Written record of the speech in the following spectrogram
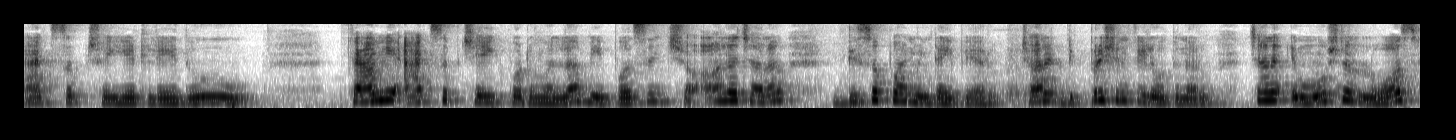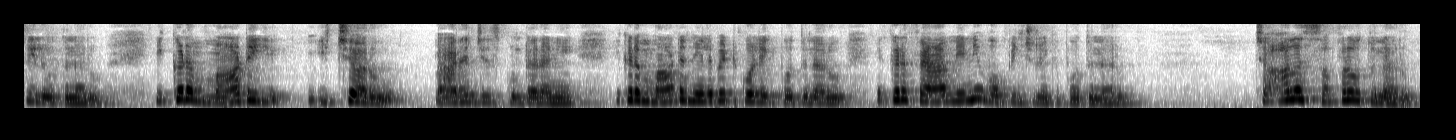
యాక్సెప్ట్ చేయట్లేదు. ఫ్యామిలీ యాక్సెప్ట్ చేయకపోవడం వల్ల మీ పర్సన్ చాలా చాలా డిసప్పాయింట్మెంట్ అయిపోయారు. చాలా డిప్రెషన్ ఫీల్ అవుతున్నారు. చాలా ఎమోషనల్ లాస్ ఫీల్ అవుతున్నారు. ఇక్కడ మాట ఇచ్చారు. మ్యారేజ్ చేసుకుంటారని. ఇక్కడ మాట నిలబెట్టుకోలేకపోతున్నారు. ఇక్కడ ఫ్యామిలీని ఒప్పించలేకపోతున్నారు. చాలా సఫర్ అవుతున్నారు.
